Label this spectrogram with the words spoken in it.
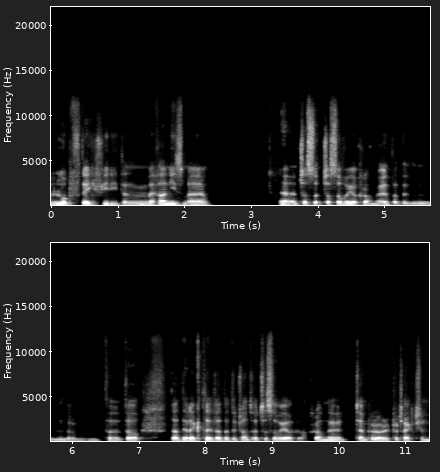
lub w tej chwili ten mechanizm czas, czasowej ochrony, ta, to, to, ta dyrektywa dotycząca czasowej ochrony, Temporary Protection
